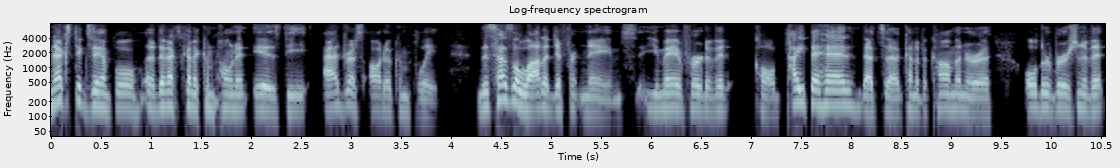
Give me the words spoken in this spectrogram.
next example, uh, the next kind of component is the address autocomplete. This has a lot of different names. You may have heard of it called type ahead. That's a kind of a common or a older version of it.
